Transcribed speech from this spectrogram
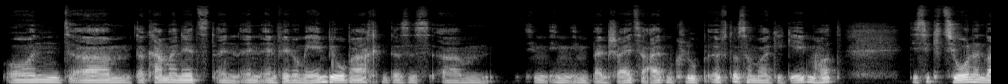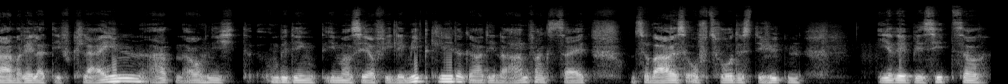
Und ähm, da kann man jetzt ein, ein, ein Phänomen beobachten, das es ähm, im, im, im, beim Schweizer Alpenclub öfters einmal gegeben hat. Die Sektionen waren relativ klein, hatten auch nicht unbedingt immer sehr viele Mitglieder, gerade in der Anfangszeit. Und so war es oft so, dass die Hütten ihre Besitzer,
